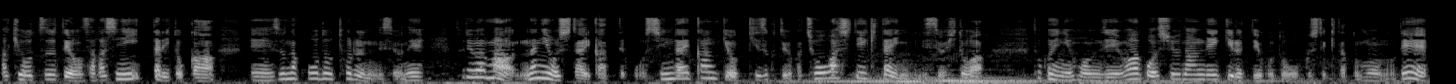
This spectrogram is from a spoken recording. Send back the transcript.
まあ、共通点を探しに行ったりとか、えー、そんな行動をとるんですよね。それはまあ何をしたいかってこう信頼関係を築くというか調和していきたいんですよ、人は。特に日本人はこう集団で生きるっていうことを多くしてきたと思うので、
